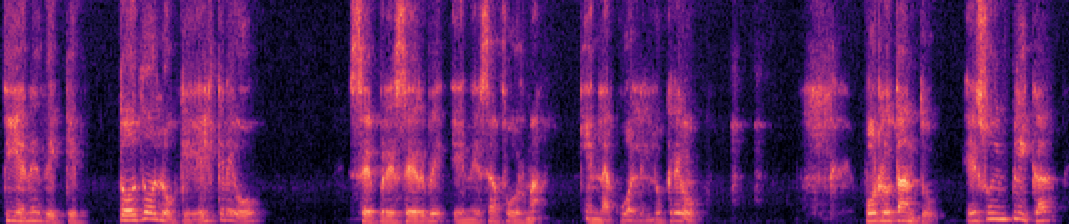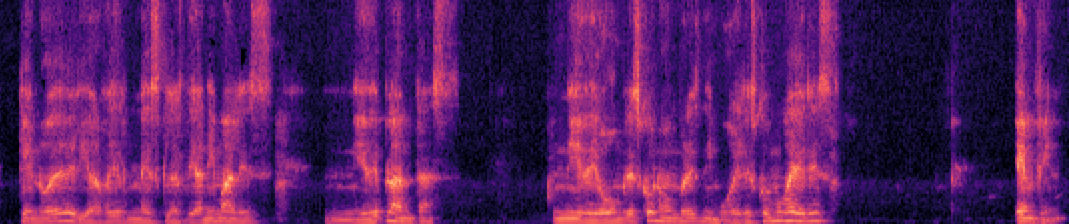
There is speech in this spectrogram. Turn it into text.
tiene de que todo lo que Él creó se preserve en esa forma en la cual Él lo creó. Por lo tanto, eso implica que no debería haber mezclas de animales, ni de plantas, ni de hombres con hombres, ni mujeres con mujeres. En fin,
